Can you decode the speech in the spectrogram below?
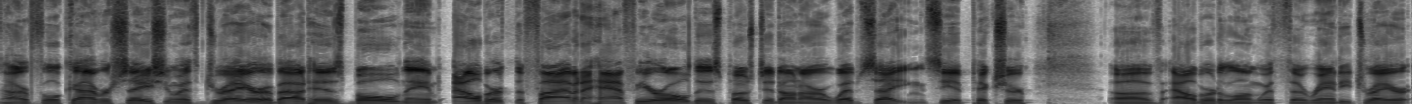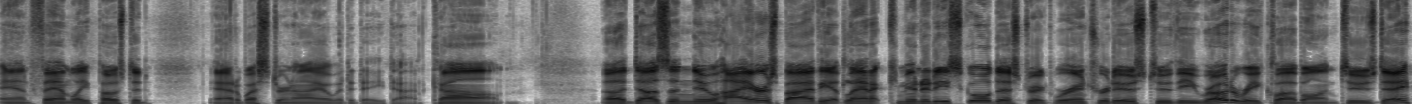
Our full conversation with Dreyer about his bull named Albert, the five and a half year old, is posted on our website. You can see a picture of Albert along with uh, Randy Dreyer and family posted at westerniowatoday.com. A dozen new hires by the Atlantic Community School District were introduced to the Rotary Club on Tuesday.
